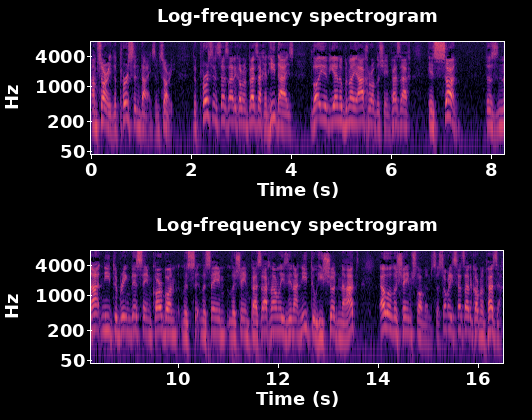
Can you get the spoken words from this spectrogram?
I'm sorry, the person dies. I'm sorry. The person says korban Pesach and he dies. Lo yavienu b'nayacharov l'shem Pesach. His son does not need to bring this same korban, the same l'shem Pesach. Not only does he not need to, he should not. Ella l'shem shlamim. So somebody sets out a korban Pesach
